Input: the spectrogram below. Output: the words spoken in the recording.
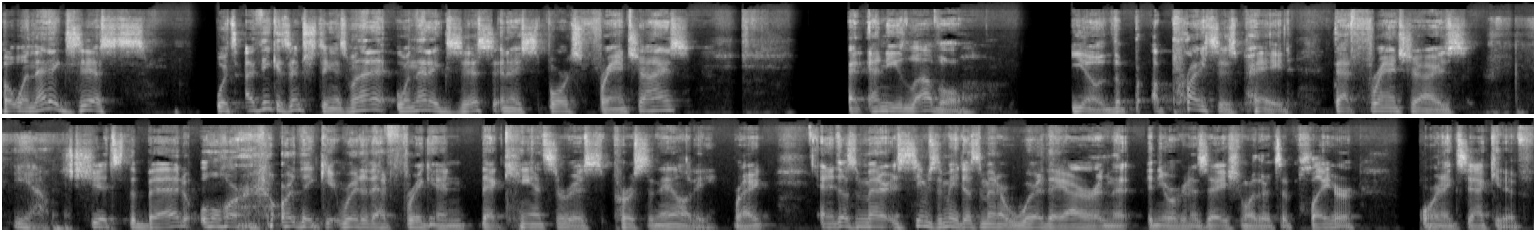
but when that exists, what I think is interesting is when that when that exists in a sports franchise at any level, you know, the a price is paid. That franchise yeah. shits the bed or or they get rid of that friggin that cancerous personality right? And it doesn't matter it seems to me it doesn't matter where they are in the in the organization whether it's a player or an executive.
